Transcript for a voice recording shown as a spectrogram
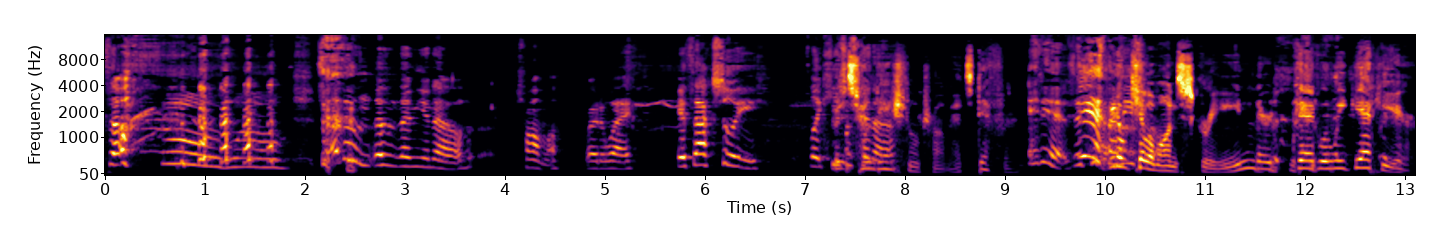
So, oh, wow. so other than, other than, you know, trauma right away, it's actually like But he's it's just gonna. foundational trauma. It's different. It is. It's just We don't kill them on screen. They're dead when we get here.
